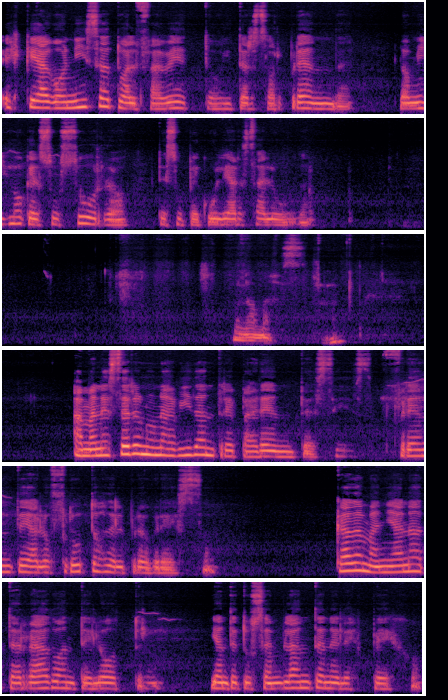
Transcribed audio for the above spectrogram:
es que agoniza tu alfabeto y te sorprende, lo mismo que el susurro de su peculiar saludo. Uno más. Amanecer en una vida entre paréntesis, frente a los frutos del progreso. Cada mañana aterrado ante el otro y ante tu semblante en el espejo.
